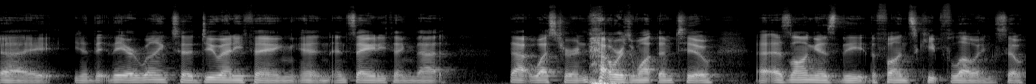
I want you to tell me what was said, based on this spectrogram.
uh, you know they, they are willing to do anything and, and say anything that that Western powers want them to, as long as the, the funds keep flowing. So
